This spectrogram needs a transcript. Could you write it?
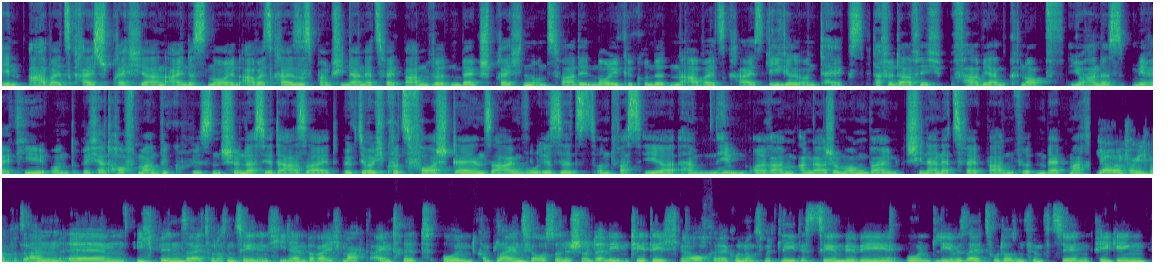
den Arbeitskreissprechern eines neuen Arbeitskreises beim China-Netzwerk Baden-Württemberg sprechen, und zwar den neu gegründeten Arbeitskreis Legal und Tax. Dafür darf ich Fabian Knopf, Johannes Mirecki und Richard Hoffmann begrüßen. Schön, dass ihr da seid. Mögt ihr euch kurz vorstellen, sagen, wo ihr sitzt und was ihr ähm, neben eurem Engagement beim China-Netzwerk Baden-Württemberg macht? Ja, dann fange ich mal kurz an. Ähm, ich bin seit 2010 in China im Bereich Markteintritt und Compliance Compliance für ausländische Unternehmen tätig. Bin auch äh, Gründungsmitglied des CNBW und lebe seit 2015 in Peking.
